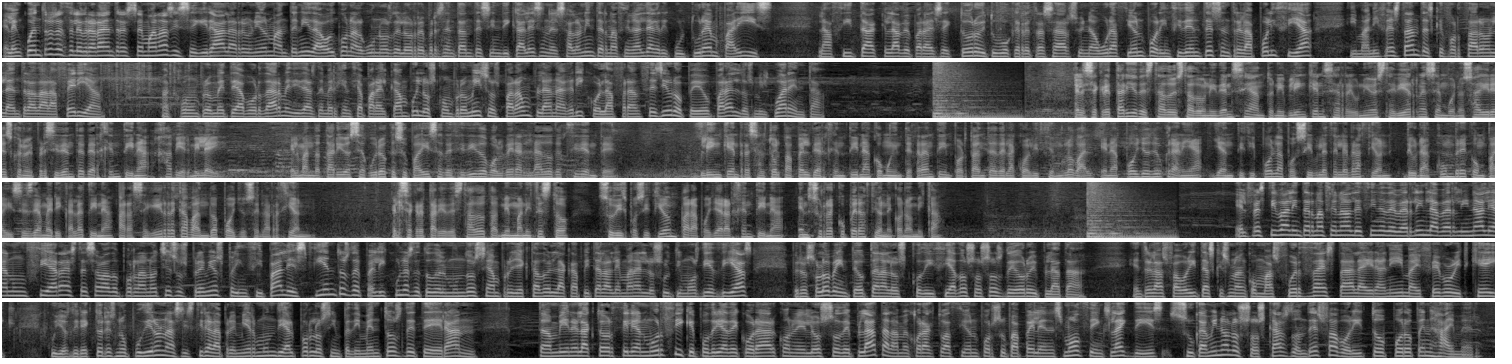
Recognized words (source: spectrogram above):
El encuentro se celebrará en tres semanas y seguirá la reunión mantenida hoy con algunos de los representantes sindicales en el Salón Internacional de Agricultura en París. La cita clave para el sector hoy tuvo que retrasar su inauguración por incidentes entre la policía y manifestantes que forzaron la entrada a la feria. Macron promete abordar medidas de emergencia para el campo y los compromisos para un plan agrícola francés y europeo para el 2040. El secretario de Estado estadounidense Anthony Blinken se reunió este viernes en Buenos Aires con el presidente de Argentina, Javier Milei. El mandatario aseguró que su país ha decidido volver al lado de Occidente. Blinken resaltó el papel de Argentina como integrante importante de la coalición global en apoyo de Ucrania y anticipó la posible celebración de una cumbre con países de América Latina para seguir recabando apoyos en la región. El secretario de Estado también manifestó su disposición para apoyar a Argentina en su recuperación económica. El Festival Internacional de Cine de Berlín, la Berlinale, anunciará este sábado por la noche sus premios principales. Cientos de películas de todo el mundo se han proyectado en la capital alemana en los últimos 10 días, pero solo 20 optan a los codiciados osos de oro y plata. Entre las favoritas que suenan con más fuerza está la iraní My Favorite Cake, cuyos directores no pudieron asistir a la Premier Mundial por los impedimentos de Teherán. También el actor Cillian Murphy, que podría decorar con el Oso de Plata la mejor actuación por su papel en Small Things Like This, su camino a los Oscars, donde es favorito por Oppenheimer.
